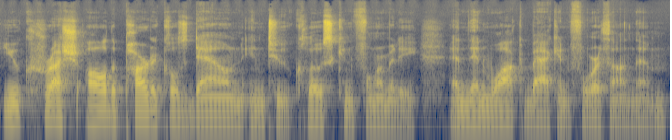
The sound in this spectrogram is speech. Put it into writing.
You crush all the particles down into close conformity and then walk back and forth on them.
